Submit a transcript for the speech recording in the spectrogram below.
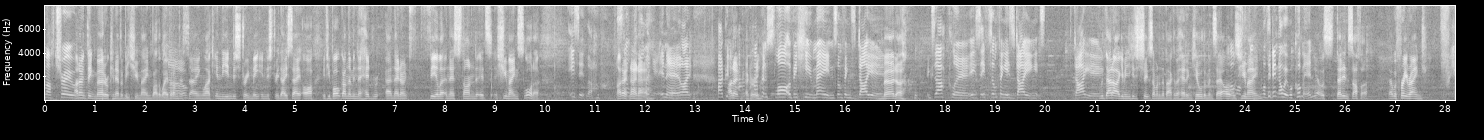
well, true. I don't think murder can ever be humane, by the way. But I'm just saying, like in the industry, meat industry, they say, oh, if you bolt gun them in the head and they don't feel it and they're stunned, it's humane slaughter. Is it though? I don't know, no. In It. Like, How can, I don't how, agree. How can slaughter be humane? Something's dying. Murder. exactly. It's if something is dying, it's dying. With that argument, you could just shoot someone in the back of the head and kill them and say, "Oh, it oh, was well, humane." didn't- well, they didn't know it were coming. Yeah, it was. They didn't suffer. They were free range. Free,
